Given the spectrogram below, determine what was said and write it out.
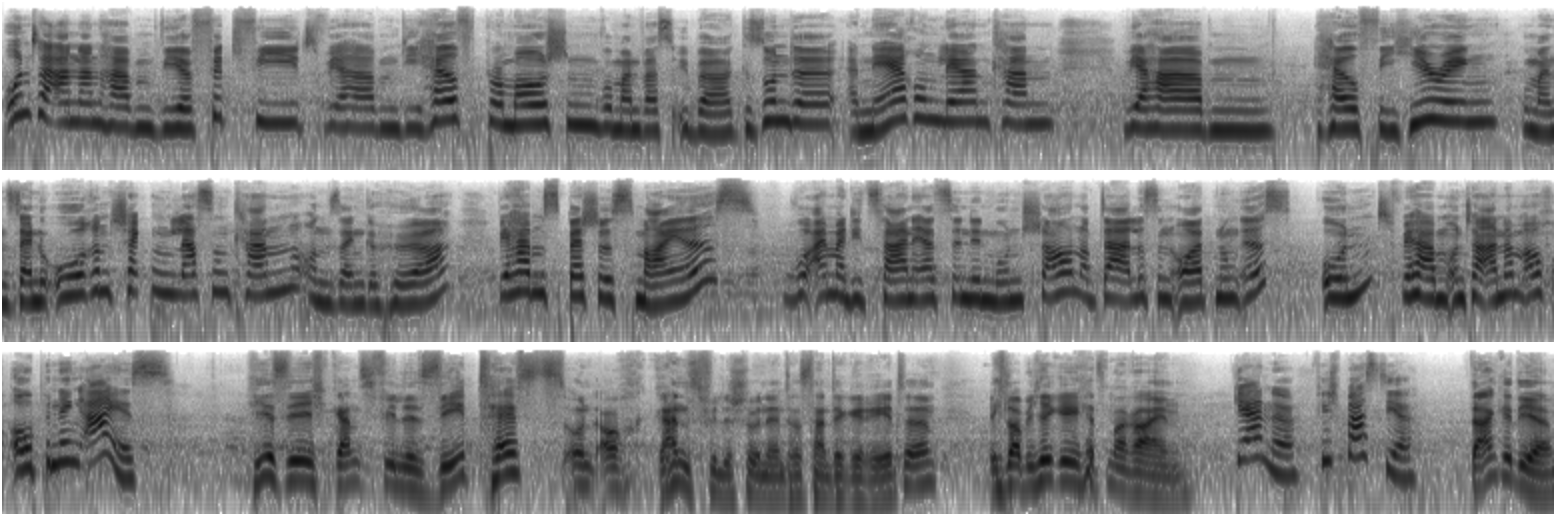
Unter anderem haben wir FitFeed, wir haben die Health Promotion, wo man was über gesunde Ernährung lernen kann. Wir haben Healthy Hearing, wo man seine Ohren checken lassen kann und sein Gehör. Wir haben Special Smiles, wo einmal die Zahnärzte in den Mund schauen, ob da alles in Ordnung ist. Und wir haben unter anderem auch Opening Eyes. Hier sehe ich ganz viele Sehtests und auch ganz viele schöne, interessante Geräte. Ich glaube, hier gehe ich jetzt mal rein. Gerne. Viel Spaß dir. Danke dir.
